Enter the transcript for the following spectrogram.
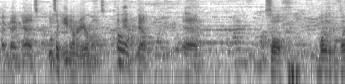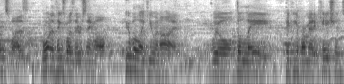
my, my meds, it's like 800 air miles. Oh yeah. Yeah. And so one of the complaints was, one of the things was they were saying, well, people like you and I will delay picking up our medications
